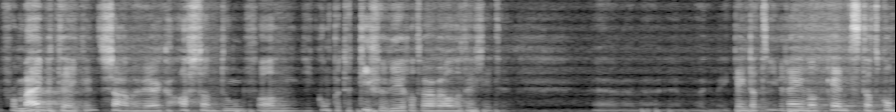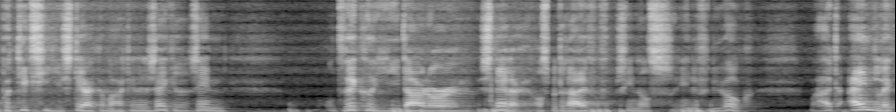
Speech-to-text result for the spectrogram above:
Voor mij betekent samenwerken afstand doen van die competitieve wereld waar we altijd in zitten. Eh, ik denk dat iedereen wel kent dat competitie je sterker maakt. In een zekere zin ontwikkel je je daardoor sneller als bedrijf of misschien als individu ook. Maar uiteindelijk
